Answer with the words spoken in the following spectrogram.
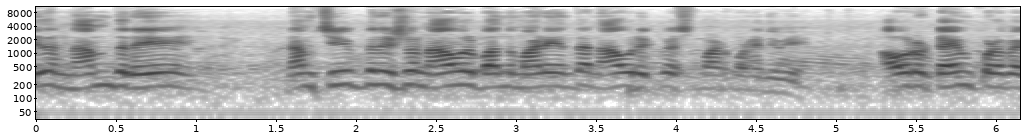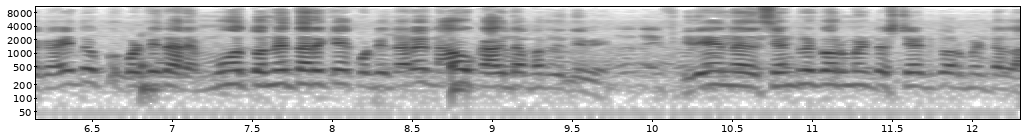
ಇದು ನಮ್ದು ರೀ ನಮ್ಮ ಚೀಫ್ ಮಿನಿಸ್ಟರ್ ನಾವು ಬಂದ್ ಮಾಡಿ ಅಂತ ನಾವು ರಿಕ್ವೆಸ್ಟ್ ಮಾಡ್ಕೊಂಡಿದೀವಿ. ಅವರು ಟೈಮ್ ಕೊಡಬೇಕಾಯ್ತು ಕೊಟ್ಟಿದ್ದಾರೆ. ಮೂವತ್ತೊಂದನೇ ತಾರೀಕೆ ಕೊಟ್ಟಿದ್ದಾರೆ ನಾವು ಕಾಗದ ಬರೆದಿದ್ದೀವಿ. ಇದೇನು ಸೆಂಟ್ರಲ್ ಗೌರ್ಮೆಂಟ್ ಸ್ಟೇಟ್ ಗೌರ್ಮೆಂಟ್ ಅಲ್ಲ.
